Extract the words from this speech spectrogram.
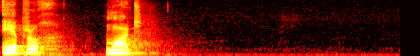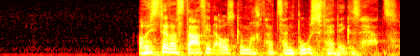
Ehebruch, Mord. Aber wisst ihr, was David ausgemacht hat? Sein bußfertiges Herz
